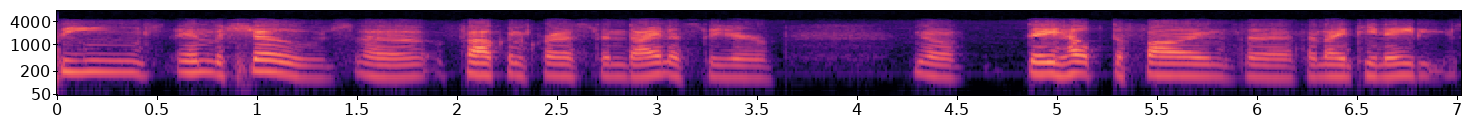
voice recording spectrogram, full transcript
themes in the shows, uh, Falcon Crest and Dynasty, are, you know, they helped define the the 1980s.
